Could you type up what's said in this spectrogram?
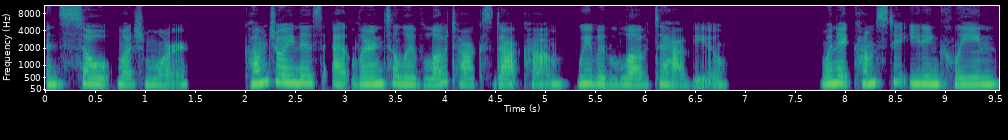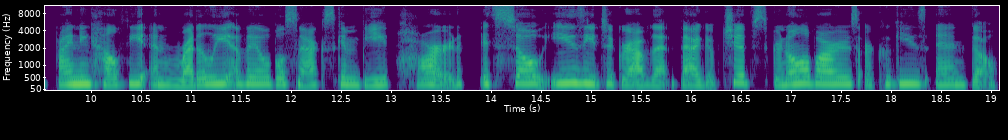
and so much more. Come join us at learntolivelowtox.com. We would love to have you. When it comes to eating clean, finding healthy and readily available snacks can be hard. It's so easy to grab that bag of chips, granola bars, or cookies and go.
